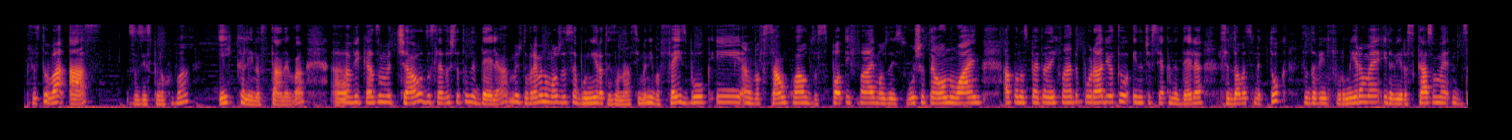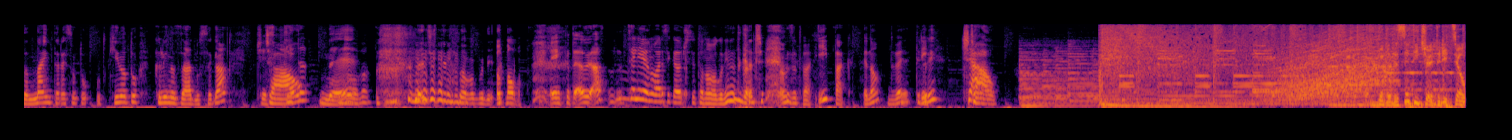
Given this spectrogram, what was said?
с това аз, Зузия Спарухова и Калина Станева. А, ви казваме чао до следващата неделя. Междувременно може да се абонирате за нас. Има ни във Facebook и а, в SoundCloud, в Spotify. Може да изслушате онлайн, ако не успеете да ни хванете по радиото. Иначе всяка неделя след обед сме тук, за да ви информираме и да ви разказваме за най-интересното от киното. Калина заедно сега. Честита Чао! Не, нова. не честита нова година. Отново. Е, като, аз целият януари се казва честита нова година, така че затова. И пак. Едно, две, три. Три. Чао! 94,5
